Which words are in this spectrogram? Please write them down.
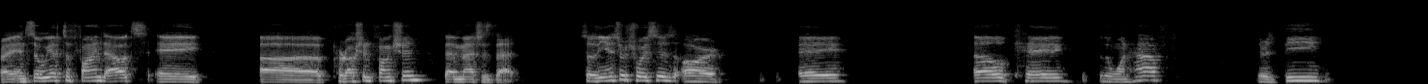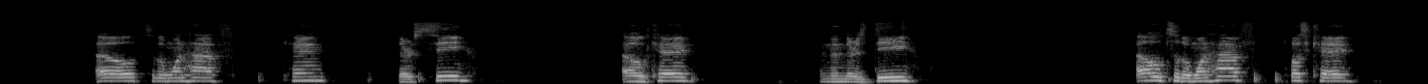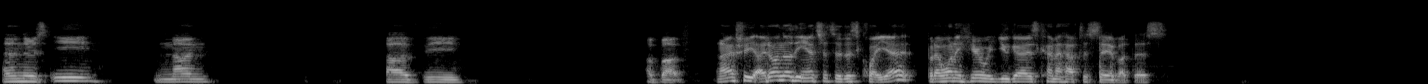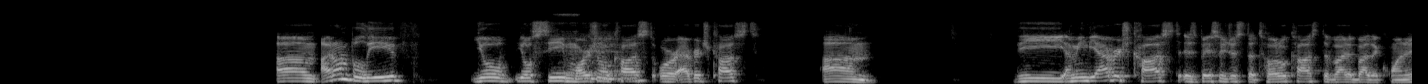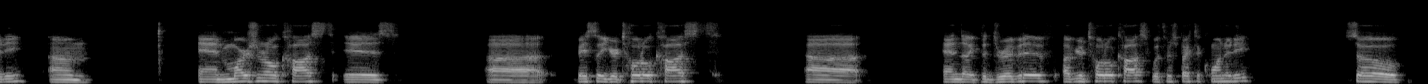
right? And so we have to find out a uh, production function that matches that. So the answer choices are A, L, K to the one half. There's B, L to the one half, K. There's C, L, K. And then there's D, L to the one half plus K. And then there's E, none of the above. And actually, I don't know the answer to this quite yet, but I want to hear what you guys kind of have to say about this. Um, I don't believe you'll you'll see marginal cost or average cost. Um, the I mean the average cost is basically just the total cost divided by the quantity. Um, and marginal cost is uh, basically your total cost uh, and like the derivative of your total cost with respect to quantity. So,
